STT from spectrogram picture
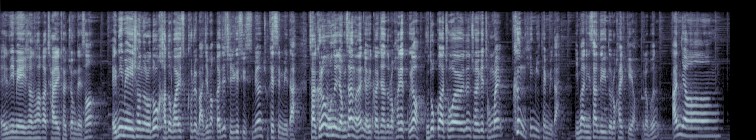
애니메이션화가 잘 결정돼서 애니메이션으로도 가도브 하이스쿨을 마지막까지 즐길 수 있으면 좋겠습니다. 자 그럼 오늘 영상은 여기까지 하도록 하겠고요. 구독과 좋아요는 저에게 정말 큰 힘이 됩니다. 이만 인사드리도록 할게요. 여러분 안녕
